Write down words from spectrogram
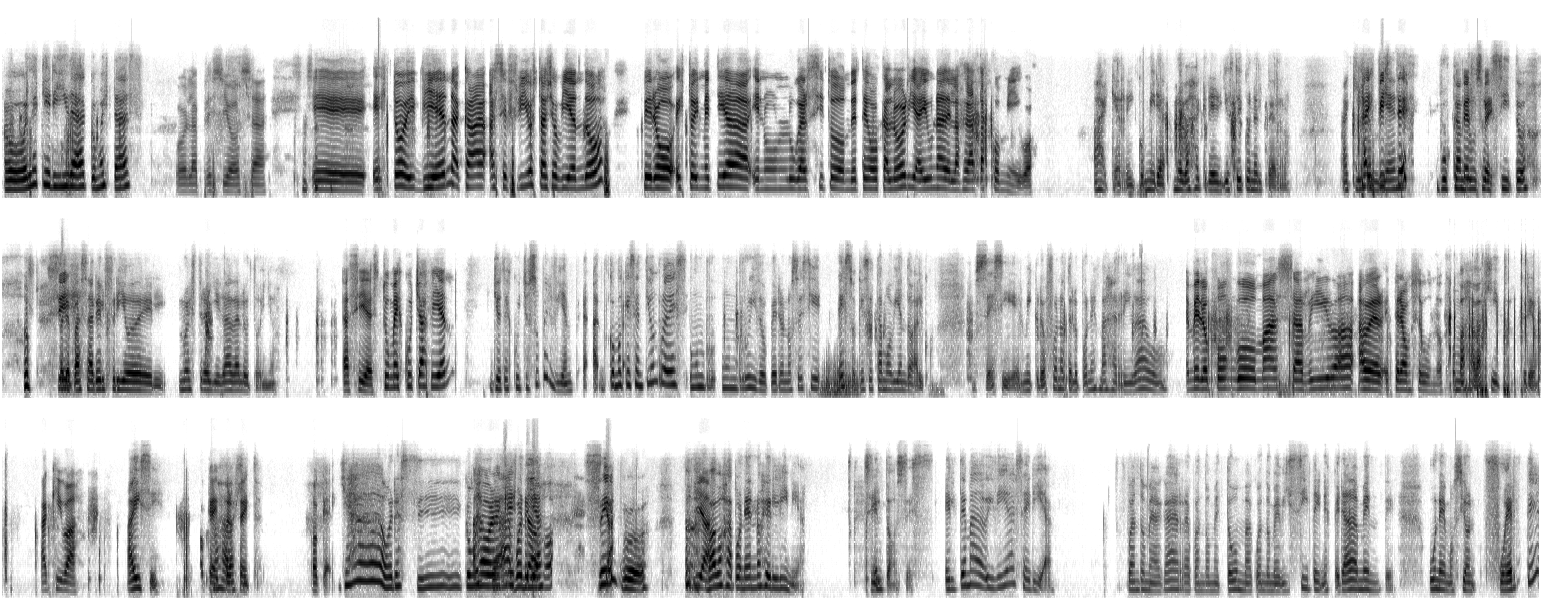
Hola querida, ¿cómo estás? Hola, preciosa. Eh, estoy bien, acá hace frío, está lloviendo, pero estoy metida en un lugarcito donde tengo calor y hay una de las gatas conmigo. Ay, qué rico. Mira, no vas a creer, yo estoy con el perro. Aquí Ay, también ¿viste? buscando un solcito Sí, para pasar el frío de nuestra llegada al otoño. Así es. ¿Tú me escuchas bien? Yo te escucho súper bien. Ah, Como que sentí un, ruido, pero no sé si eso, que se está moviendo algo. No sé si el micrófono te lo pones más arriba o, Me lo pongo más arriba. A ver, espera un segundo. o más abajito, creo. Aquí va. Ahí sí, Ok, más perfecto. abajito. Ok. Ya, ahora sí. ¿Cómo Ahora estás? que Bueno, ya. Sí, Ya. Vamos a ponernos en línea. Sí. Entonces, el tema de hoy día sería cuando me agarra, cuando me toma, cuando me visita inesperadamente una emoción fuerte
